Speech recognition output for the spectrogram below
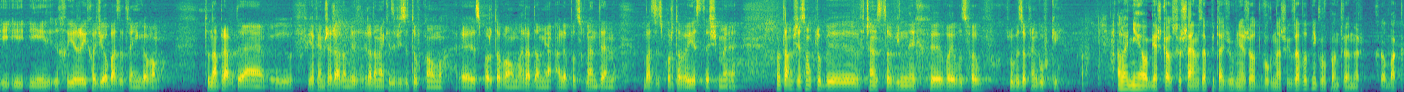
i, i, i jeżeli chodzi o bazę treningową. Tu naprawdę, ja wiem, że Radom jest, Radomiak jest wizytówką sportową Radomia, ale pod względem bazy sportowej jesteśmy no tam, gdzie są kluby często w innych y, województwach, kluby z okręgówki. Ale nie omieszkał, słyszałem zapytać również o dwóch naszych zawodników, pan trener Chrobak.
